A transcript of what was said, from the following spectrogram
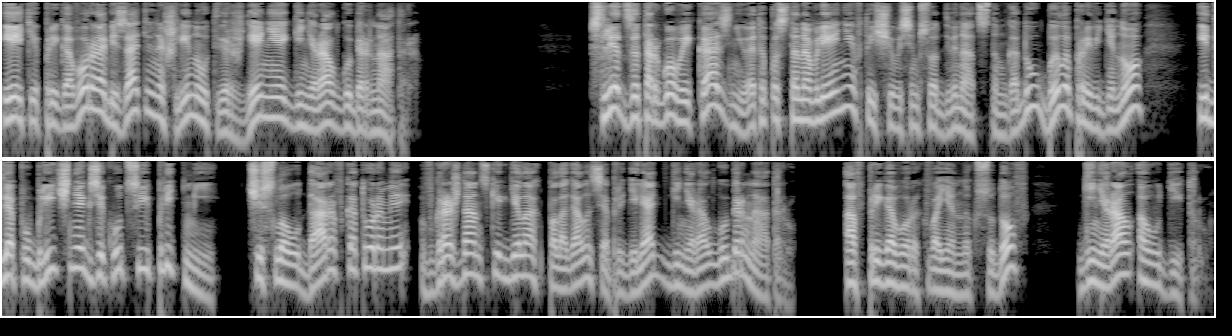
и эти приговоры обязательно шли на утверждение генерал-губернатора. Вслед за торговой казнью это постановление в 1812 году было проведено и для публичной экзекуции плетьми, число ударов которыми в гражданских делах полагалось определять генерал-губернатору, а в приговорах военных судов — генерал-аудитору.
